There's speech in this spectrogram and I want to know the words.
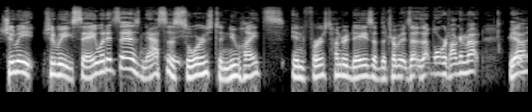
Should we should we say what it says? NASA soars to new heights in first hundred days of the Trump. Is that, is that what we're talking about? Yeah.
